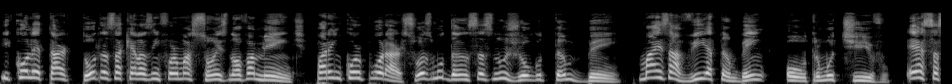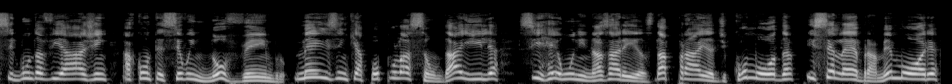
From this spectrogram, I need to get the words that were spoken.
e coletar todas aquelas informações novamente, para incorporar suas mudanças no jogo também. Mas havia também outro motivo. Essa segunda viagem aconteceu em novembro, mês em que a população da ilha se reúne nas areias da praia de Komoda e celebra a memória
